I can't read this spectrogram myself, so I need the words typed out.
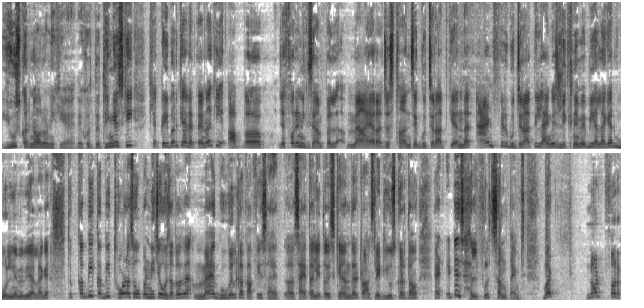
यूज़ करने वालों ने किया है। देखो द थिंग इज़ कि कई बार क्या रहता है ना कि आप अ, जैसे फॉर एन एग्ज़ाम्पल मैं आया राजस्थान से गुजरात के अंदर एंड फिर गुजराती लैंग्वेज लिखने में भी अलग है और बोलने में भी अलग है। तो कभी कभी थोड़ा सा ऊपर नीचे हो जाता था मैं गूगल का काफ़ी सहायता लेता हूँ इसके अंदर ट्रांसलेट यूज़ करता हूँ and it is helpful sometimes but not for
